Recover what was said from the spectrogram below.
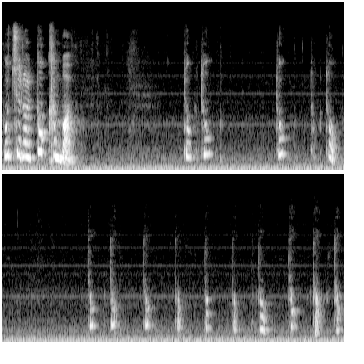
후추를 톡 한번 톡톡 톡 톡톡 톡톡톡톡톡톡톡톡톡톡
